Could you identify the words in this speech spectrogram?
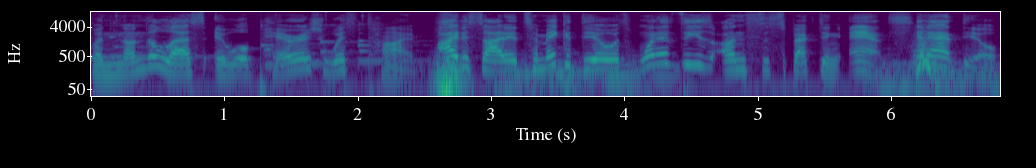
but nonetheless, it will perish with time. I decided to make a deal with one of these unsuspecting ants. An ant deal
